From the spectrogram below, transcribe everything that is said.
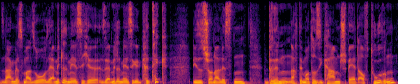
sagen wir es mal so, sehr mittelmäßige, sehr mittelmäßige Kritik dieses Journalisten drin nach dem Motto, sie kamen spät auf Touren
